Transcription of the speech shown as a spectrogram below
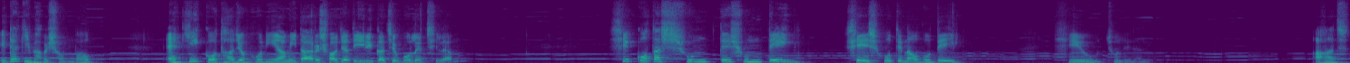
এটা কীভাবে সম্ভব? একই কথা যখনই আমি তার স্বজাতির কাছে বলেছিলাম। সে কথা শুনতে শুনতেই, শেষ হতে না হতেই সেও চলে গেল। আজ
